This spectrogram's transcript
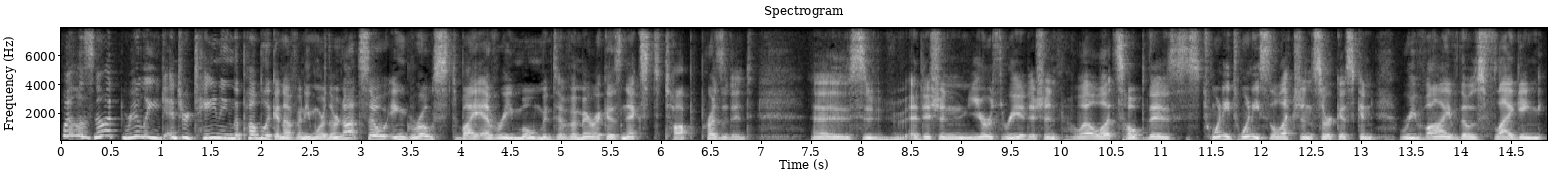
well, is not really entertaining the public enough anymore. They're not so engrossed by every moment of America's next top president. Uh, edition year three edition. Well, let's hope this 2020 selection circus can revive those flagging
